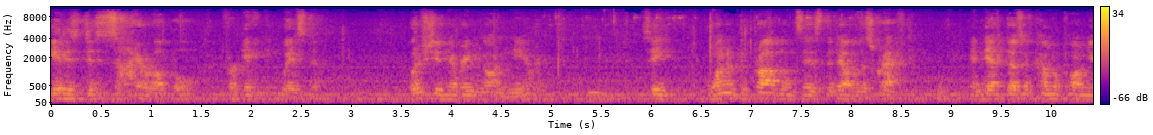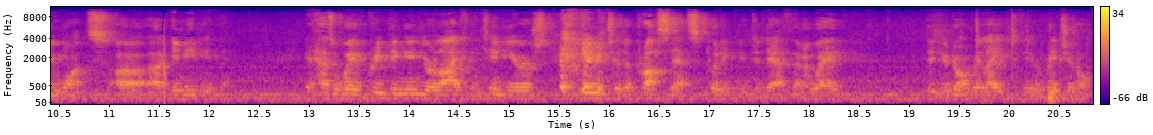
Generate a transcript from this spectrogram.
It is desirable for gaining wisdom. What if she'd never even gone near it? See, one of the problems is the devil is crafty, and death doesn't come upon you once uh, uh, immediately. It has a way of creeping in your life in 10 years into the process, putting you to death in a way that you don't relate to the original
